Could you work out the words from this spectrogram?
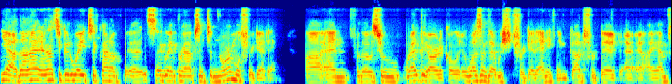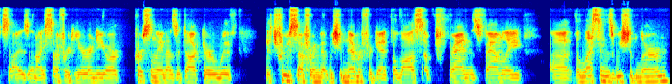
Yeah, that, and that's a good way to kind of uh, segue perhaps into normal forgetting. Uh, and for those who read the article, it wasn't that we should forget anything. God forbid, I, I emphasize, and I suffered here in New York personally and as a doctor with the true suffering that we should never forget the loss of friends, family, uh, the lessons we should learn,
